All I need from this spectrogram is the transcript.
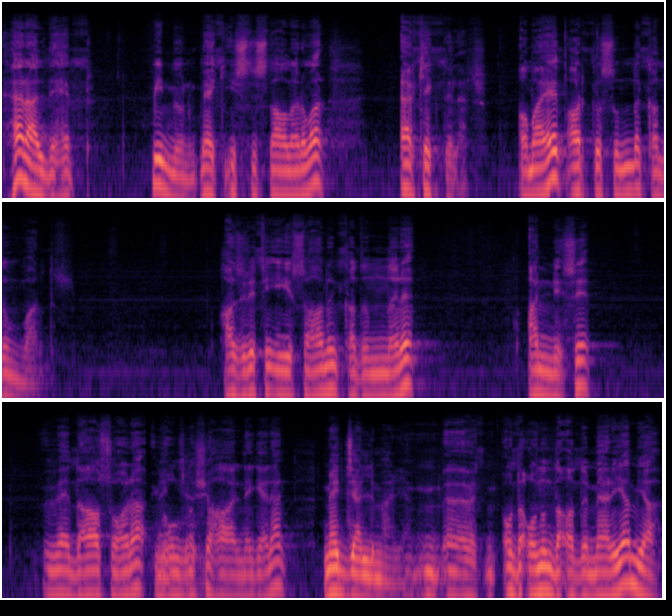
herhalde hep bilmiyorum belki istisnaları var erkektiler. Ama hep arkasında kadın vardır. Hazreti İsa'nın kadınları annesi ve daha sonra yoldaşı haline gelen Meccelli Meryem. evet o da onun da adı Meryem ya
